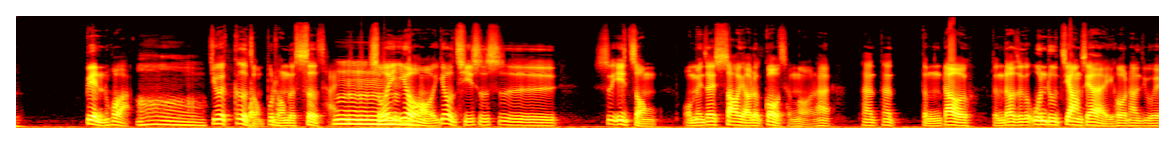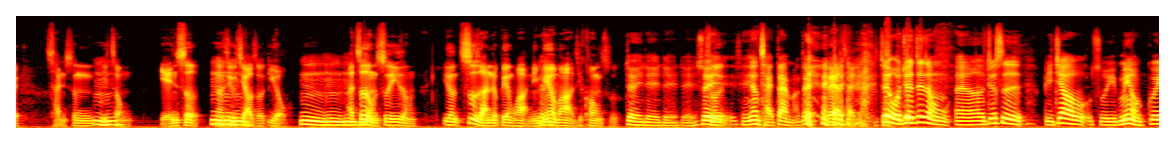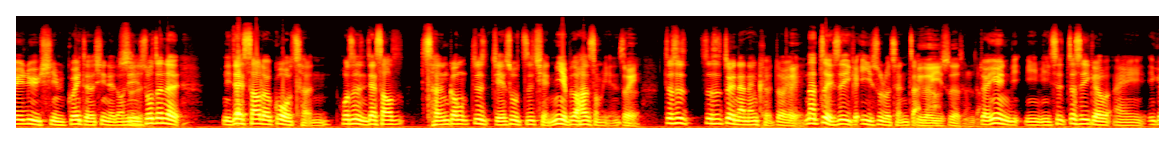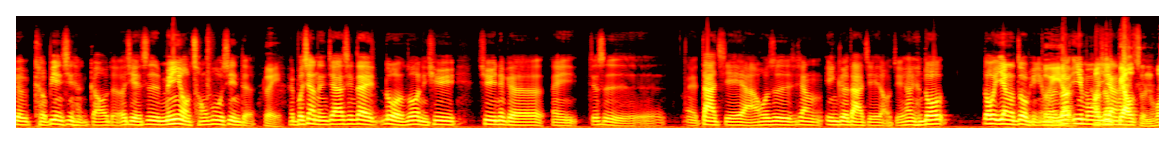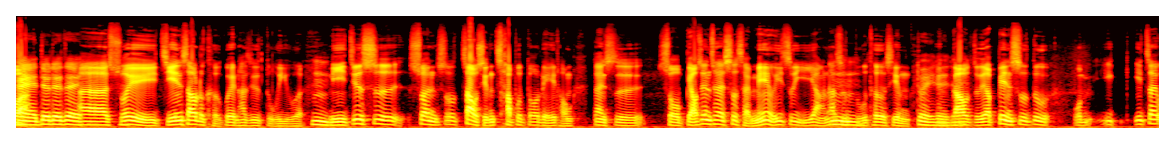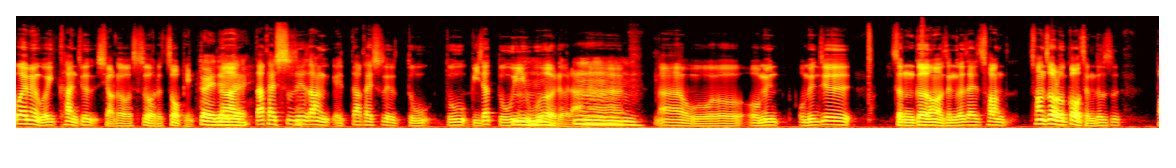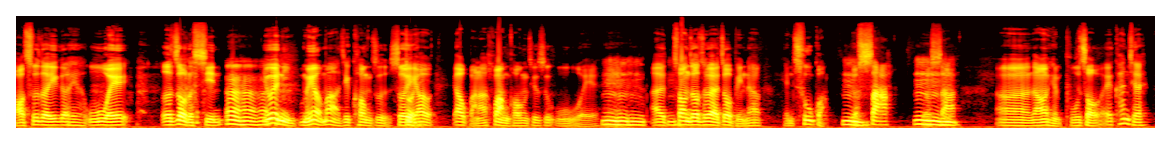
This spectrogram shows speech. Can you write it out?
变化哦，就会各种不同的色彩，嗯，所以釉哦，釉其实是是一种我们在烧窑的过程哦，它它它等到等到这个温度降下来以后，它就会产生一种颜色，那就叫做釉，嗯嗯，啊，这种是一种一种自然的变化，你没有办法去控制，对对对对，所以很像彩蛋嘛，对。对啊，彩蛋，所以我觉得这种呃，就是比较属于没有规律性、规则性的东西，说真的。你在烧的过程，或是你在烧成功就是结束之前，你也不知道它是什么颜色。对，这是这是最难能可贵的。对，那这也是一个艺术的成长，一个艺术的成长。对，因为你你你是这是一个哎、欸、一个可变性很高的，而且是没有重复性的。对，还不像人家现在，如果说你去去那个哎、欸，就是哎、欸、大街啊，或是像英歌大街老街，像很多。都一样的作品，都一模一样，标准化。对对对，呃，所以吉岩烧的可贵，它就是独一无二。嗯，你就是算说造型差不多雷同，但是所表现出来色彩没有一支一样，那是独特性对对高，只要辨识度，我们一一在外面我一看就晓得是我的作品。对对对，大概世界上也大概是独独比较独一无二的啦。嗯，那我我们我们就整个哈，整个在创。创作的过程都是保持着一个无为而作的心，嗯嗯，因为你没有办法去控制，所以要要把它放空，就是无为，嗯嗯嗯，呃，创作出来的作品呢，很粗犷，有沙，有沙，呃，然后很朴拙，哎，看起来，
